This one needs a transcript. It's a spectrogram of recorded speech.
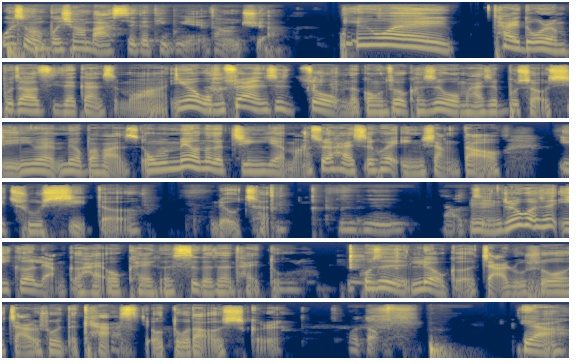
为什么不希望把四个替补演员放上去啊？因为太多人不知道自己在干什么啊。因为我们虽然是做我们的工作，可是我们还是不熟悉，因为没有办法，我们没有那个经验嘛，所以还是会影响到一出戏的流程。嗯哼，了解。嗯，如果是一个两个还 OK，可四个真的太多了。或是六个，假如说，假如说你的 cast 有多到二十个人，我懂，Yeah，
